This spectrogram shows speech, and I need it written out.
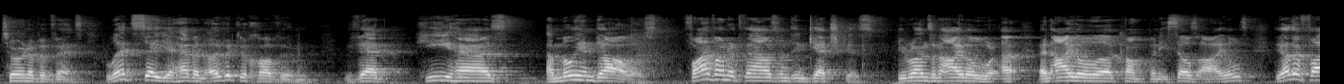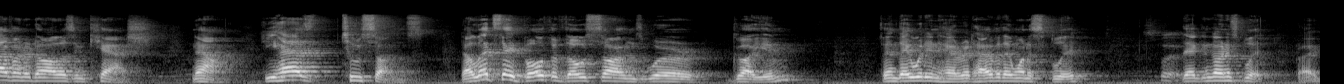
turn of events. Let's say you have an Ovid Kechavim that he has a million dollars, 500,000 in Getchkas. He runs an idol, uh, an idol uh, company, sells idols. The other $500 in cash. Now, he has two sons. Now, let's say both of those sons were Goyim, then they would inherit however they want to split. Split. They can go in a split, right?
